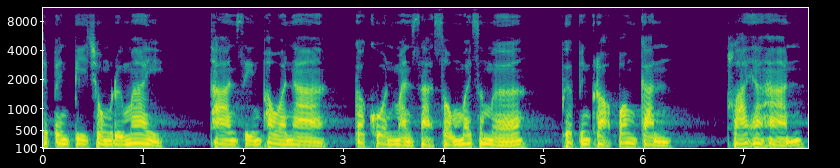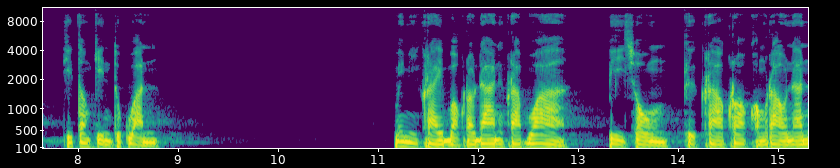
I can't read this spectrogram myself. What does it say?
จะเป็นปีชงหรือไม่ ทานศีลภาวนาก็ควรหมั่นสะสมไว้เสมอ เพื่อเป็นเกราะป้องกัน คล้ายอาหารที่ต้องกินทุกวัน ไม่มีใครบอกเราได้นะครับว่า ปีชงคือคราวเคราะห์ของเรานั้น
